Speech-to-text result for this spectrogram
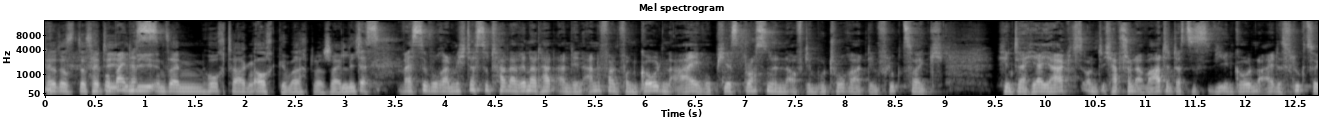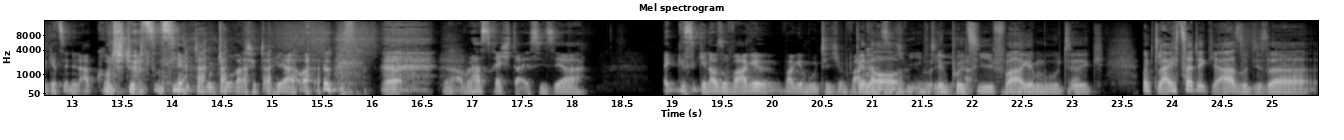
ja. Das, das hätte Indie das, in seinen Hochtagen auch gemacht wahrscheinlich. Das, weißt du, woran mich das total erinnert hat? An den Anfang von Golden Eye, wo Pierce Brosnan auf dem Motorrad dem Flugzeug hinterherjagt. Und ich habe schon erwartet, dass das wie in Golden Eye das Flugzeug jetzt in den Abgrund stürzt und sie mit dem Motorrad hinterher. Aber, ja. ja, aber du hast recht, da ist sie sehr ist genauso vage, wagemutig und genau, wie so impulsiv, ja. wagemutig. Ja. Und gleichzeitig, ja, so dieser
